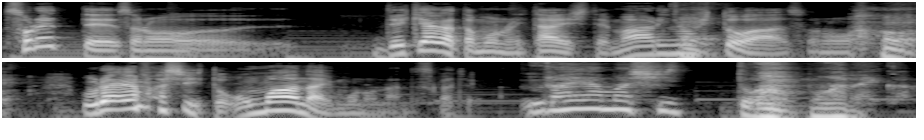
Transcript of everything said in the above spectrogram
それって、その、出来上がったものに対して周りの人は、その、え 羨ましいと思わないものなんですかじゃえ、羨ましいとは思わないかな。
